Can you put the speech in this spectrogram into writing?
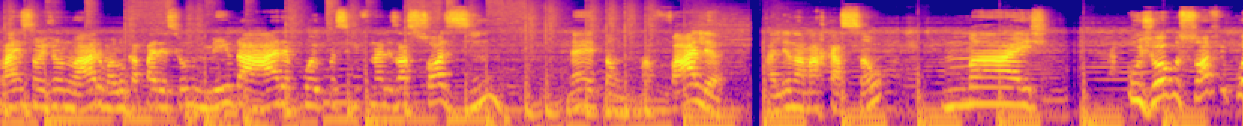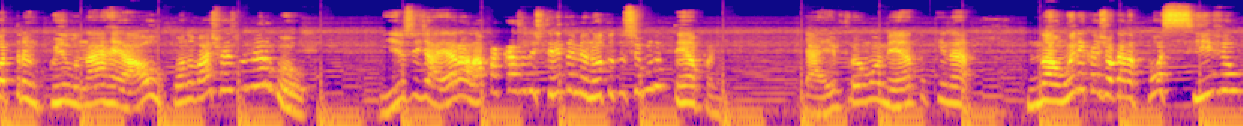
lá em São Januário, o maluco apareceu no meio da área, pô, e conseguiu finalizar sozinho, né? Então, uma falha ali na marcação, mas o jogo só ficou tranquilo na real quando o Vasco fez o primeiro gol. E isso já era lá pra casa dos 30 minutos do segundo tempo. Né? E aí foi o momento que, né, na única jogada possível,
